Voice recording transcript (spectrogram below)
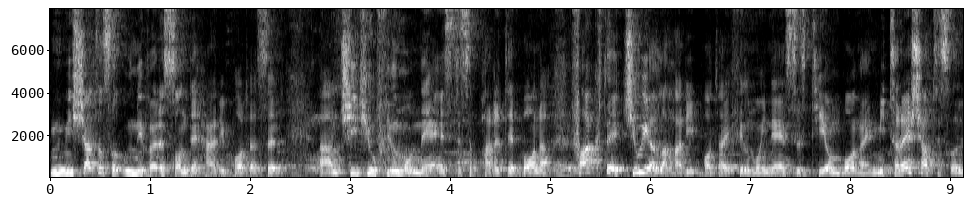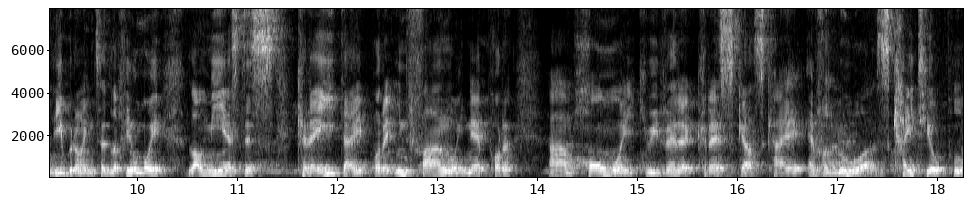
Mi ŝatas la universon de Harry Potter, sed um, ci tiu filmo ne estis aparte bona. Fakte, ĉiuj la Harry Potter filmoj ne estis tiom bonaj. Mi tre ŝatis la librojn, sed la filmoj laŭ mi estis kreitaj por infanoj, ne por um, homoj ki vere kreskas kaj evoluas kaj tio plu.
